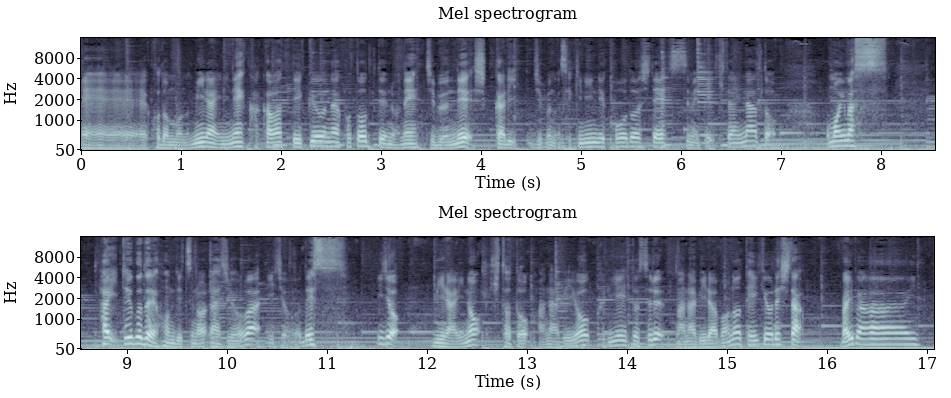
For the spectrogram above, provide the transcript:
えー、子どもの未来にね関わっていくようなことっていうのをね自分でしっかり自分の責任で行動して進めていきたいなと思います。はいということで本日のラジオは以上です。以上未来の人と学びをクリエイトする学びラボの提供でした。バイバーイ。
